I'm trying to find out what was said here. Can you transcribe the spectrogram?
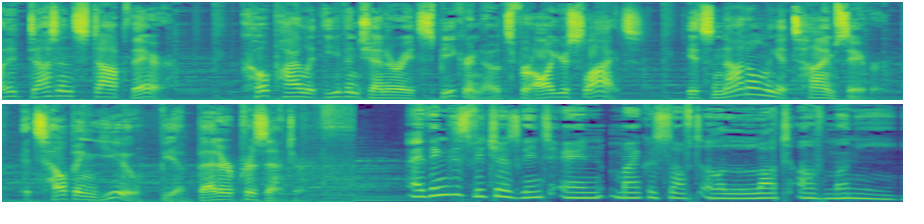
But it doesn't stop there. Copilot even generates speaker notes for all your slides. It's not only a time saver, it's helping you be a better presenter. I think this feature is going to earn Microsoft a lot of money.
